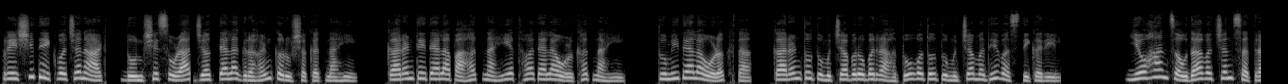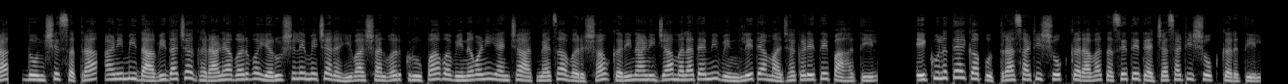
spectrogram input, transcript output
प्रेषित एकवचन आठ दोनशे सोळा जग त्याला ग्रहण करू शकत नाही. कारण ते त्याला पाहत नाही अथवा त्याला ओळखत नाही. तुम्ही त्याला ओळखता कारण तो तुमच्याबरोबर राहतो व तो तुमच्यामध्ये वस्ती करील. योहान चौदा वचन सतरा दोनशे सतरा आणि मी दाविदाच्या घराण्यावर व यरुशलेमेच्या रहिवाशांवर कृपा व विनवणी यांच्या आत्म्याचा वर्षाव करीन आणि ज्या मला त्यांनी विणले त्या माझ्याकडे ते पाहतील. एकुलत्या एका पुत्रासाठी शोक करावा तसे ते त्याच्यासाठी शोक करतील.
